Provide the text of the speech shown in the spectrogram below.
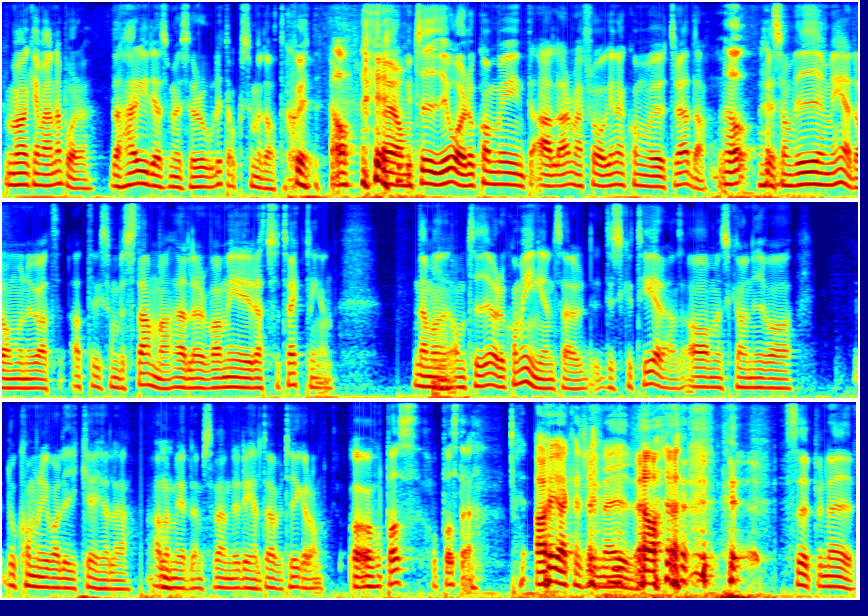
Men man kan vända på det. Det här är ju det som är så roligt också med dataskydd. Ja, För om tio år då kommer ju inte alla de här frågorna kommer vara utredda. ja, Det som vi är med om nu att, att liksom bestämma eller vara med i rättsutvecklingen. När man Mm. om tio år då kommer ingen så diskutera. Ja men ska ni vara då kommer det ju vara lika i hela alla Mm. medlemsländer. Det är jag helt övertygad om. jag hoppas, hoppas det. Ja jag kanske är naiv. Supernaiv.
